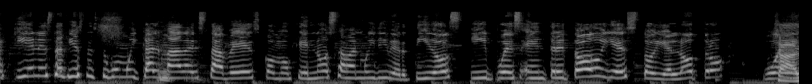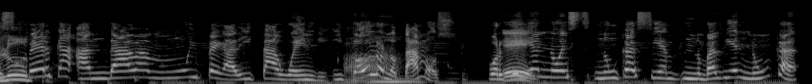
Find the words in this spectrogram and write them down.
Aquí en esta fiesta estuvo muy calmada esta vez, como que no estaban muy divertidos y pues entre todo y esto y el otro, pues Salud. Ferca andaba muy pegadita a Wendy y todos lo Ah. notamos. Porque Ey. ella no es, nunca, siempre, más bien nunca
